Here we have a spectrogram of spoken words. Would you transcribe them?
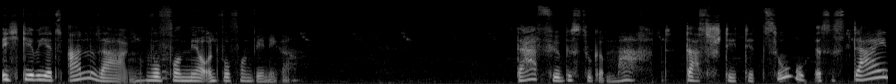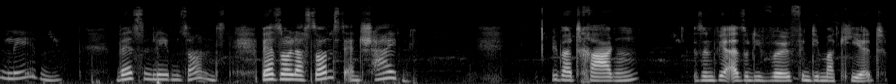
Ich gebe jetzt Ansagen, wovon mehr und wovon weniger. Dafür bist du gemacht. Das steht dir zu. Es ist dein Leben. Wessen Leben sonst? Wer soll das sonst entscheiden? übertragen sind wir also die Wölfin, die markiert.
